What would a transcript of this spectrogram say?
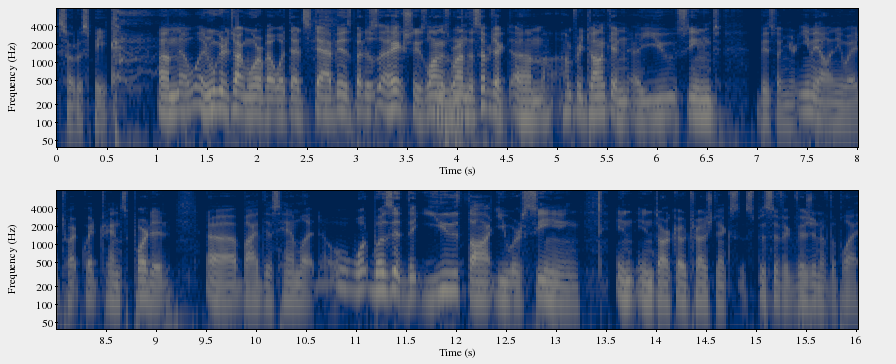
so to speak. Um, and we're going to talk more about what that stab is. But as, actually, as long as we're on Mhm. the subject, um, Humphrey Tonkin, uh, you seemed, based on your email anyway, tr- quite transported uh, by this Hamlet. What was it that you thought you were seeing in, in Darko Tresnjak's specific vision of the play?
